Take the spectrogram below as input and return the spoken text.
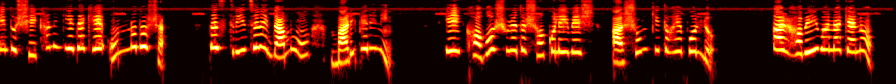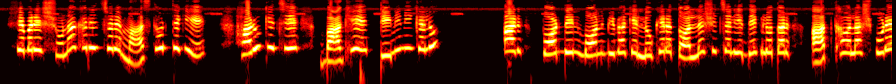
কিন্তু সেখানে গিয়ে দেখে অন্য দশা। তার স্ত্রী জানে দামু বাড়ি ফেরেনি। এই খবর শুনে তো সকলেই বেশ আশঙ্কিত হয়ে পড়ল, আর হবেই বা না কেন? সেবারে সোনাখালির চরে মাছ ধরতে গিয়ে হারুকে যে বাঘে টেনে নিয়ে গেল আর পরদিন বন বিভাগের লোকেরা তল্লাশি চালিয়ে দেখল তার আত খাওয়া লাশ পড়ে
